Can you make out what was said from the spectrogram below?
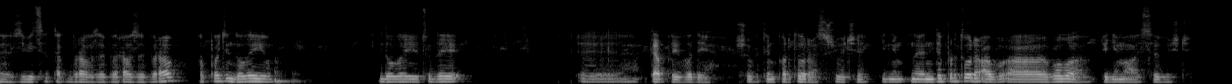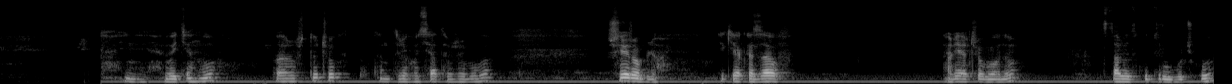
Е, звідси так брав, забирав, забирав, а потім долию, долию туди е, теплої води, щоб температура швидше піднім... Не температура, а, а волога піднімалася вище. Витягнув пару штучок, там три гусята вже було. Що я роблю? Як я казав, гарячу воду, ставлю таку трубочку,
